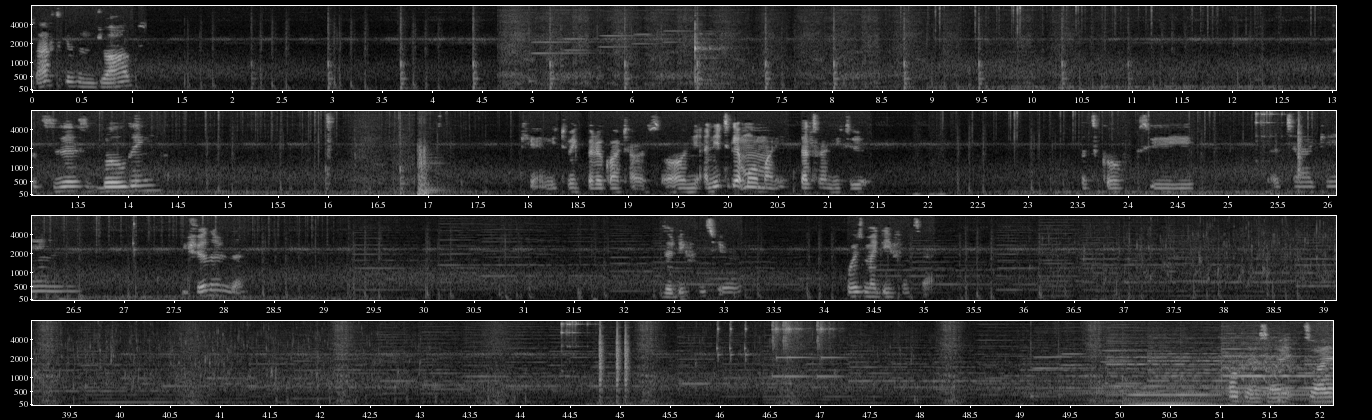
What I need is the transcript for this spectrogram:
So I have to give them jobs. What's this building? Okay, I need to make better guard towers. So I need, to get more money. That's what I need to do. Let's go see attacking. You sure there's there defense here? Where's my defense at?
